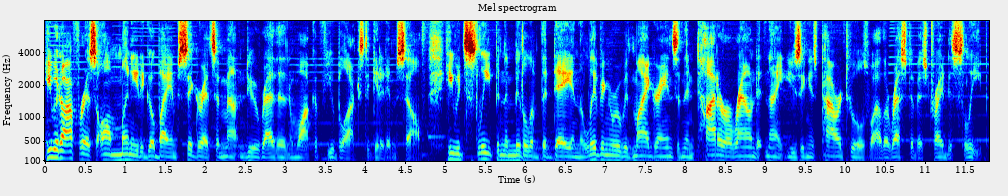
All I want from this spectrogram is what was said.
He would offer us all money to go buy him cigarettes and Mountain Dew rather than walk a few blocks to get it himself. He would sleep in the middle of the day in the living room with migraines and then totter around at night using his power tools while the rest of us tried to sleep.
